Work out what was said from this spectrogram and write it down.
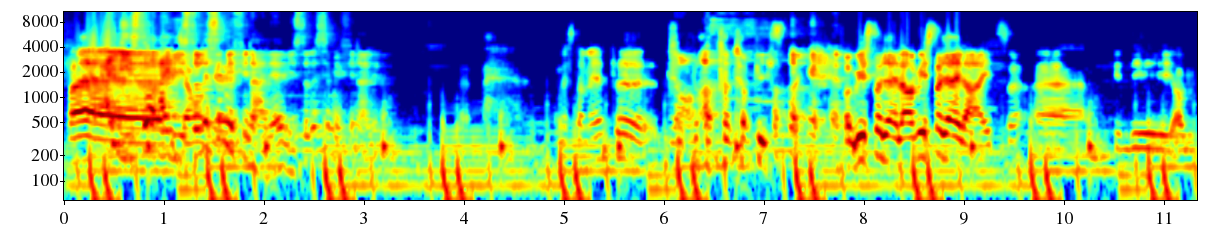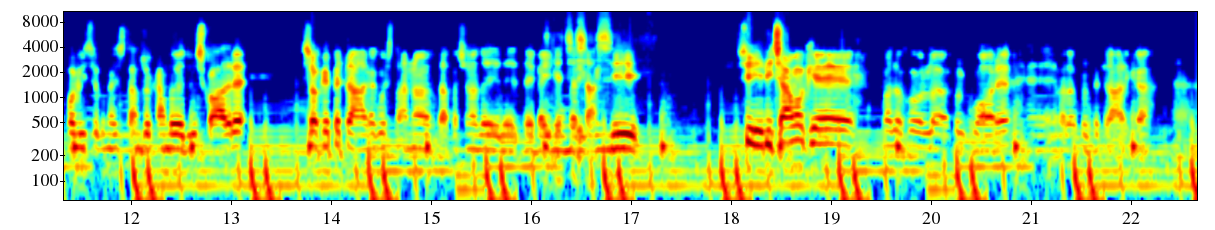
Beh, hai visto, hai visto diciamo le che... semifinali? Hai visto le semifinali? Onestamente no, no non li ho visto. ho, visto gli, ho visto gli highlights, eh, quindi ho un po' visto come stanno giocando le due squadre. So che Petraga quest'anno sta facendo dei, dei, dei bei numeri, quindi sì, diciamo che vado col, col cuore, eh, vado col Petrarca. Eh,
